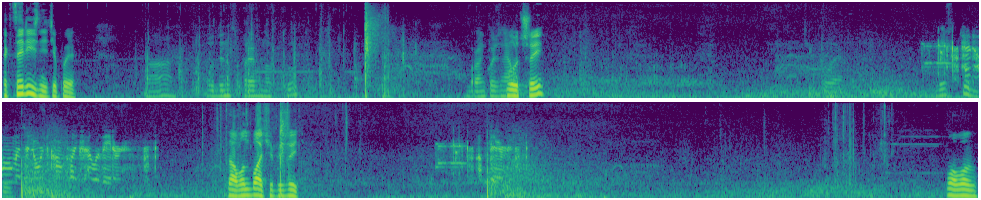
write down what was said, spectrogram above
Так це різні типи. А, один спригнув тут. Броньку зняв. Лучший. Тікли. Десь тут був. Да, вон бачу, біжить. Up. О, вон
